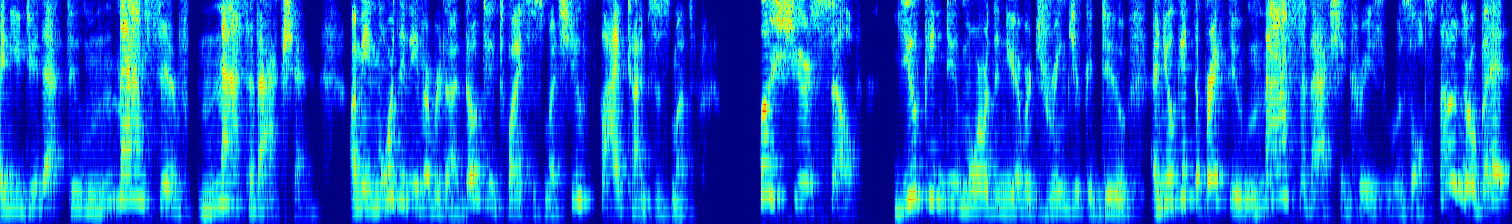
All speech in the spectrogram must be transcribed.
and you do that through massive, massive action. I mean, more than you've ever done. Don't do twice as much, do five times as much. Push yourself. You can do more than you ever dreamed you could do, and you'll get the breakthrough. Massive action creates results, not a little bit.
